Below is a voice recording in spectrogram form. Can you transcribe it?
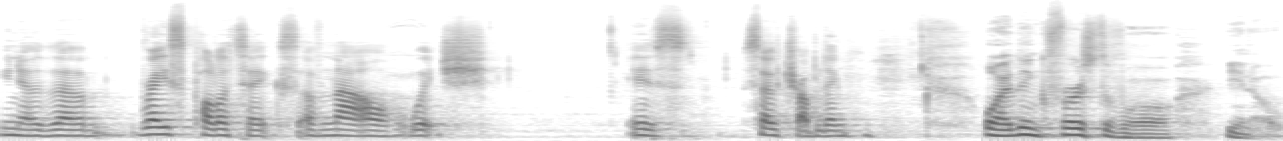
you know, the race politics of now, which is so troubling. Well, I think first of all, you know,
